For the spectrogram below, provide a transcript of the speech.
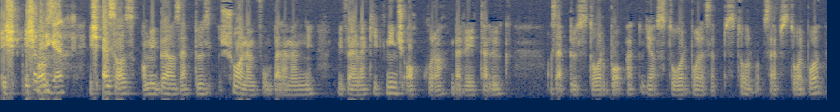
És, és, hát az, igen. és ez az, amiben az Apple soha nem fog belemenni, mivel nekik nincs akkora bevételük az Apple Store-ból, hát ugye a Store-ból, az App Store-ból, az App Store-ból,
